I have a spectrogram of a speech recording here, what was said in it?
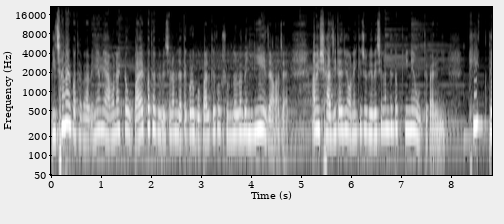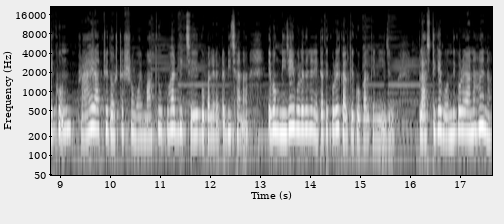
বিছানার কথা ভাবিনি, আমি এমন একটা উপায়ের কথা ভেবেছিলাম যাতে করে গোপালকে খুব সুন্দরভাবে নিয়ে যাওয়া যায়। আমি সাজি টাজি অনেক কিছু ভেবেছিলাম কিন্তু কিনে উঠতে পারিনি। ঠিক দেখুন, প্রায় রাত্রি দশটার সময় মাকে উপহার দিচ্ছে গোপালের একটা বিছানা এবং নিজেই বলে দিলেন, এটাতে করে কালকে গোপালকে নিয়ে যেও। প্লাস্টিকে বন্দি করে আনা হয় না?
